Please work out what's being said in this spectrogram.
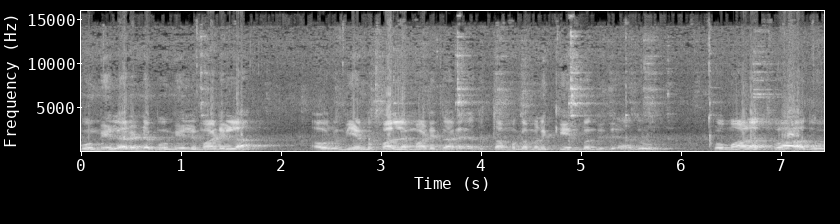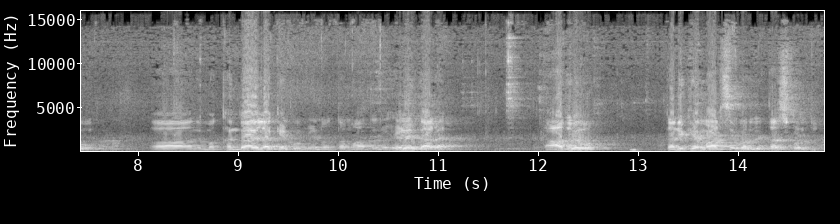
ಭೂಮಿಯಲ್ಲಿ, ಅರಣ್ಯ ಭೂಮಿಯಲ್ಲಿ ಮಾಡಿಲ್ಲ. ಅವರು ನಿಯಮ ಪಾಲನೆ ಮಾಡಿದ್ದಾರೆ. ಅದು ತಮ್ಮ ಗಮನಕ್ಕೆ ಏನು ಬಂದಿದೆ? ಅದು ಗೋಮಾಳ ಅಥವಾ ಅದು ನಿಮ್ಮ ಕಂದಾಯ ಇಲಾಖೆ ಭೂಮಿ ಅನ್ನುವಂಥ ಮಾತನ್ನು ಹೇಳಿದ್ದಾರೆ. ಆದರೂ ತನಿಖೆ ಮಾಡಿಸಿ ವರದಿ ತರಿಸ್ಕೊಳ್ತೀವಿ.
